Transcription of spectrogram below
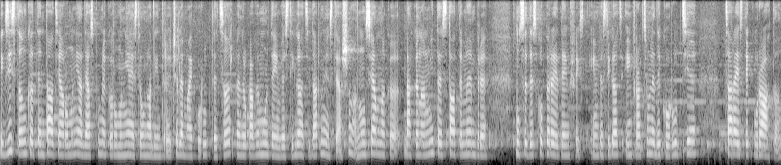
Există încă tentația în România de a spune că România este una dintre cele mai corupte țări, pentru că avem multe investigații, dar nu este așa. Nu înseamnă că dacă în anumite state membre nu se descopere de investigații, infracțiunile de corupție, țara este curată.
